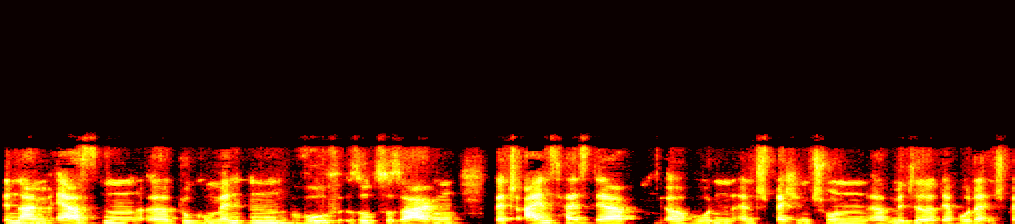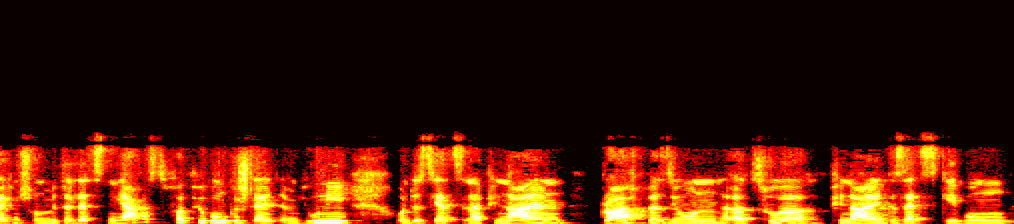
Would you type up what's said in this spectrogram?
In einem ersten äh, Dokumentenwurf sozusagen, Batch 1 heißt der, äh, wurden entsprechend schon äh, Mitte, der wurde entsprechend schon Mitte letzten Jahres zur Verfügung gestellt im Juni und ist jetzt in der finalen Draft-Version äh, zur finalen Gesetzgebung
